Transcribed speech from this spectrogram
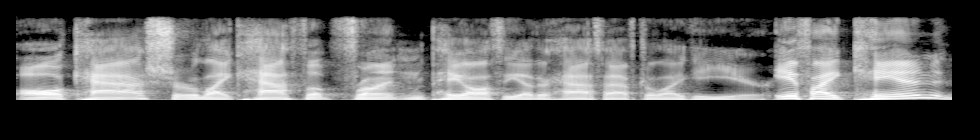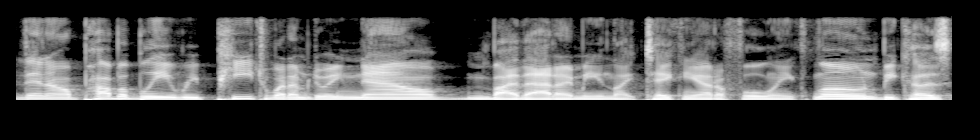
all cash or like half up front and pay off the other half after like a year. If I can, then I'll probably repeat what I'm doing now. By that, I mean like taking out a full length loan because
